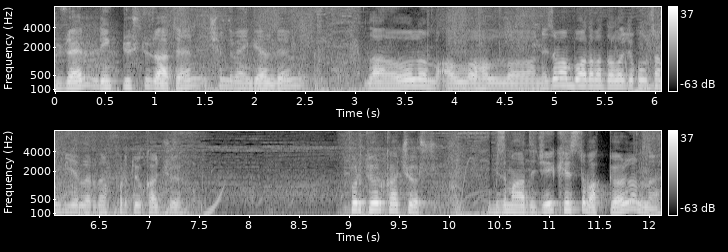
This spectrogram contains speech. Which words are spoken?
Güzel. Link düştü zaten. Şimdi ben geldim. Lan oğlum Allah Allah. Ne zaman bu adama dalacak olsam bir yerlerden fırtıyor kaçıyor. Fırtıyor kaçıyor. Bizim adiciyi kesti bak gördün mü?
